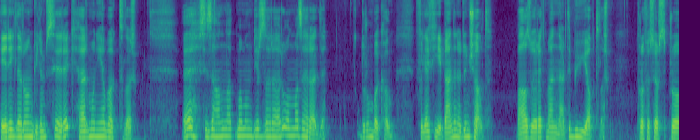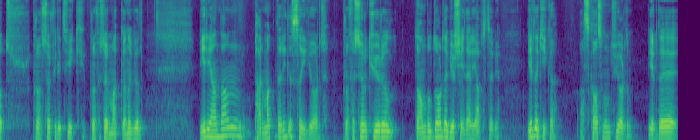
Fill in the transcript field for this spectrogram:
Harry ile Ron gülümseyerek Hermione'ye baktılar. Eh size anlatmamın bir zararı olmaz herhalde. Durun bakalım. Fluffy'yi benden ödünç aldı. Bazı öğretmenler de büyü yaptılar. Profesör Sprout, Profesör Flitwick, Profesör McGonagall. Bir yandan parmaklarıyla sayıyordu. Profesör Quirrell, Dumbledore da bir şeyler yaptı tabii. Bir dakika. Az kalsın unutuyordum. Bir de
